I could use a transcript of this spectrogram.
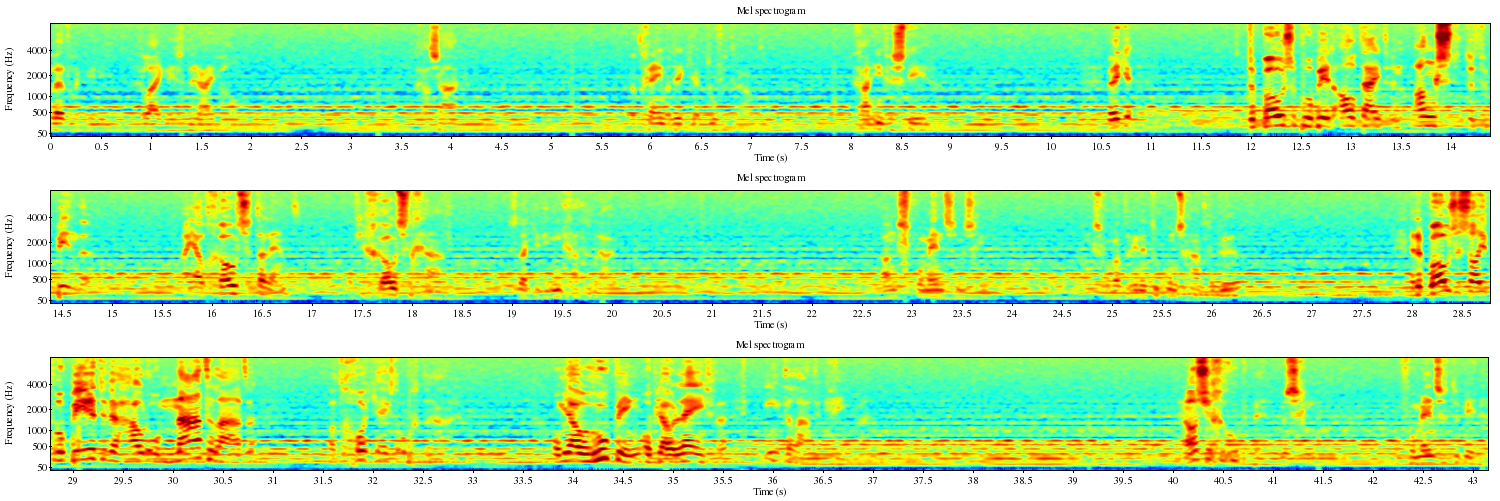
Letterlijk in die gelijkenis, drijf handel. Ga zaken doen. Datgene wat ik je heb toevertrouwd. Ga investeren. Weet je, de boze probeert altijd een angst te verbinden aan jouw grootste talent of je grootste gave, boze zal je proberen te weerhouden om na te laten wat God je heeft opgedragen. Om jouw roeping op jouw leven in te laten krimpen. En als je geroepen bent, misschien om voor mensen te bidden.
